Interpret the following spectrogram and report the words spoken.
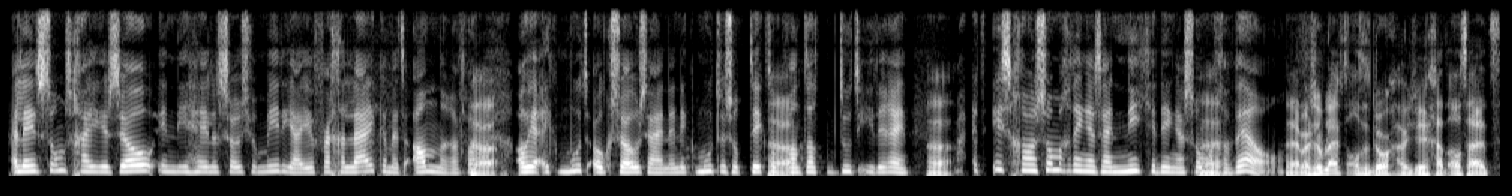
alleen soms ga je zo in die hele social media je vergelijken met anderen. Van, Ja, oh ja, ik moet ook zo zijn. En ik moet dus op TikTok, Ja. want dat doet iedereen. ja. Maar het is gewoon, sommige dingen zijn niet je dingen, sommige wel. Ja, maar zo blijft het altijd doorgaan. weet Je Je gaat altijd...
